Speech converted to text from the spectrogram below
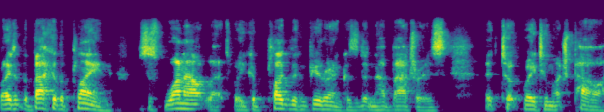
right at the back of the plane it was just one outlet where you could plug the computer in because it didn't have batteries it took way too much power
